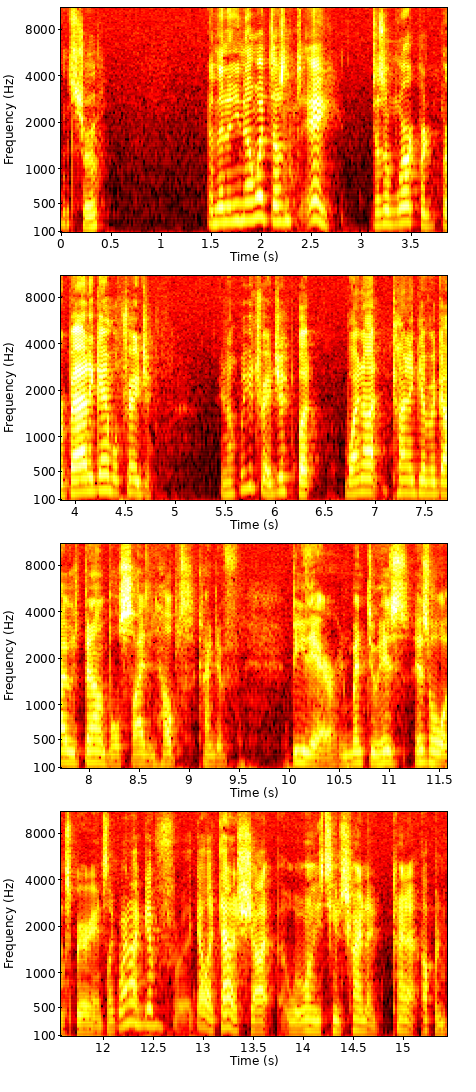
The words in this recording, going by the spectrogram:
that's true. And then you know what doesn't hey doesn't work. We're, we're bad again. We'll trade you. You know we could trade you, but why not kind of give a guy who's been on both sides and helped kind of be there and went through his his whole experience. Like why not give a guy like that a shot with one of these teams trying to kind of up and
